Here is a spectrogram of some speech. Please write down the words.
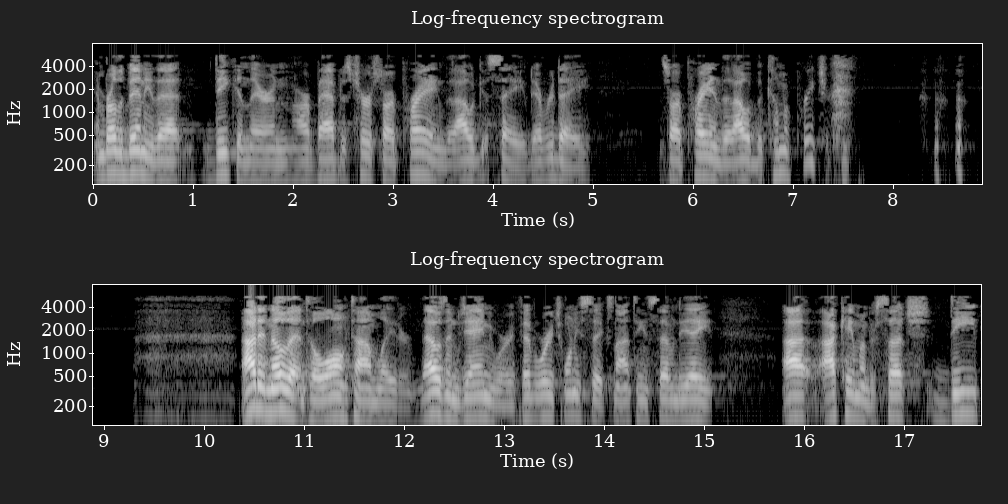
And Brother Benny, that deacon there in our Baptist church, started praying that I would get saved every day started praying that I would become a preacher. I didn't know that until a long time later. That was in January, February 26, 1978. I, I came under such deep,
